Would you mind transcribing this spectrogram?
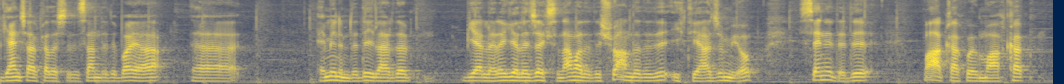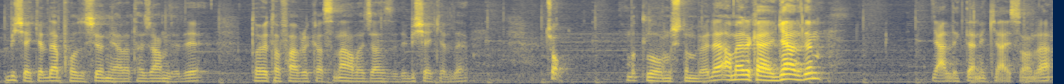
genç arkadaş dedi sen dedi bayağı e, eminim dedi ileride bir yerlere geleceksin ama dedi şu anda dedi ihtiyacım yok. Seni dedi muhakkak ve muhakkak bir şekilde pozisyon yaratacağım dedi. Toyota fabrikasına alacağız dedi bir şekilde. Çok mutlu olmuştum böyle. Amerika'ya geldim. Geldikten iki ay sonra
